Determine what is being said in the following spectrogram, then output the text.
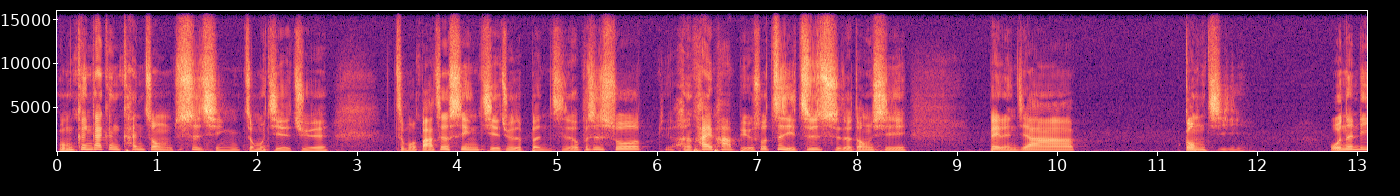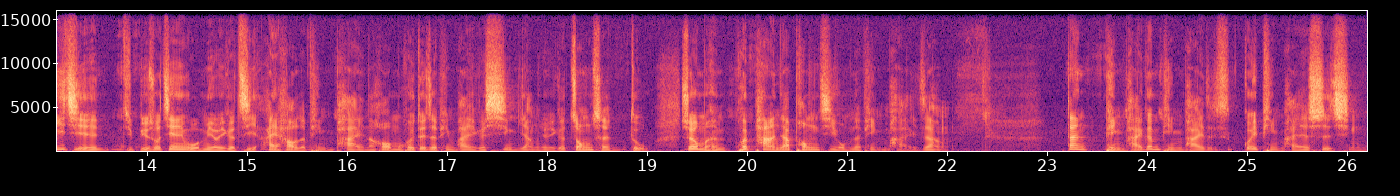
我们更应该更看重事情怎么解决，怎么把这个事情解决的本质，而不是说很害怕，比如说自己支持的东西被人家攻击。我能理解，就比如说今天我们有一个自己爱好的品牌，然后我们会对这品牌一个信仰，有一个忠诚度，所以我们很会怕人家抨击我们的品牌这样。但品牌跟品牌是归品牌的事情，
